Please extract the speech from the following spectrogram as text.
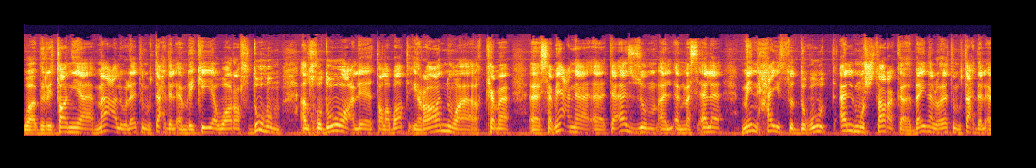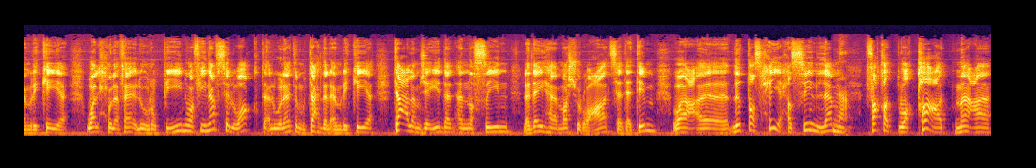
وبريطانيا مع الولايات المتحدة الأمريكية ورفضهم الخضوع لطلبات إيران. وكما سمعنا تأزم المسألة من حيث الضغوط المشتركة بين الولايات المتحدة الأمريكية والحلفاء الأوروبيين. وفي نفس الوقت الولايات المتحدة الأمريكية تعلم جيدا أن الصين لديها مشروعات ستتم. وللتصحيح الصين لم نعم. فقط وقعت مع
